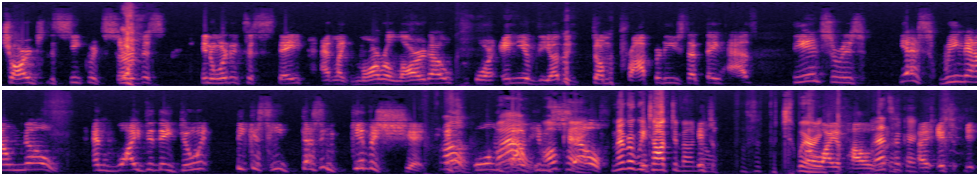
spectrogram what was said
charged the Secret Service in order to stay at like Mar-a-Lardo or any of the other dumb properties that they have? The answer is yes, we now know. And why did they do it? Because he doesn't give a shit. Oh, it's all wow, about okay. Remember we It's- talked about it's, no swearing. Oh, I apologize. That's okay. I- it's, it,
